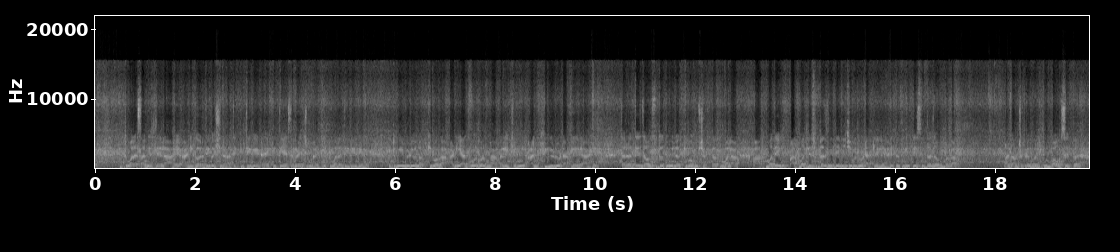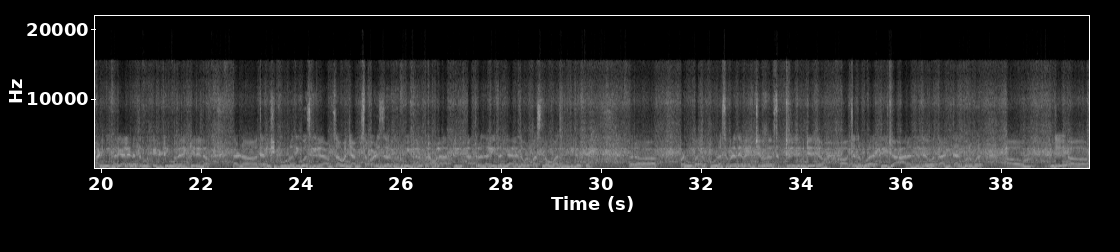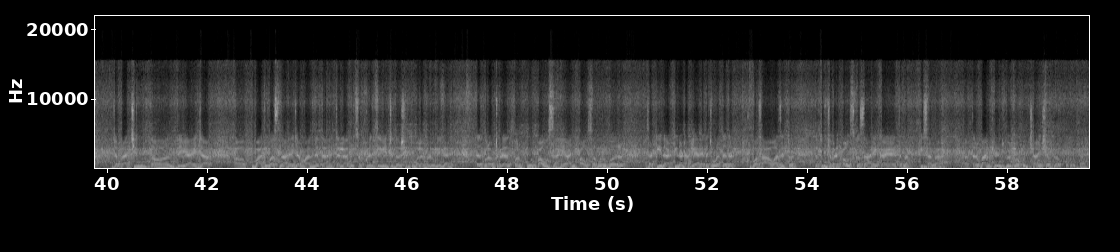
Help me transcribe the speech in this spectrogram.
तुम्हाला सांगितलेलं आहे. आणि गर्दी कशी राहते किती गेट आहे किती आहे सगळ्यांची माहिती मी तुम्हाला दिलेली आहे. तर तुम्ही व्हिडिओ नक्की बघा. आणि याचबरोबर महाकालीचे मी आणखी व्हिडिओ टाकलेले आहेत. तर ते जाऊन सुद्धा तुम्ही नक्की बघू शकता. तुम्हाला आतमध्ये आतमधलीसुद्धा मी देवीचे व्हिडिओ टाकलेले आहेत तर तुम्ही ते सुद्धा जाऊन बघा. आज आमच्याकडे भरपूर पाऊस येतो आहे आणि मी घरी आल्यानंतर मग एडिटिंग वगैरे केलेलं. कारण त्या दिवशी पूर्ण दिवस गेलेला आमचा. म्हणजे आम्ही सकाळी जर घरून निघालो तर आम्हाला रात्री रात्र झाली घरी यायला जवळपास. नऊ वाजून गेले होते. तर पण मी मात्र पूर्ण सगळे देव यांचे सगळे म्हणजे चंद्रपुरातील ज्या आराध्य दैवत आणि त्याचबरोबर म्हणजे ज्या प्राचीन देवी आहेत ज्या खूप आधीपासून आहे ज्या मान्यता आहेत त्याला मी सगळेच देवींचे दर्शन तुम्हाला घडवलेले आहे त्याचबरोबर आमच्याकडे आज भरपूर पाऊस आहे आणि पावसाबरोबर असा टीना टीनं टाकले आहे त्याच्यामुळे त्याचा खूप असा आवाज येतो आहे तर तुमच्याकडे पाऊस कसा आहे काय आहे तर नक्की सांगा. तर बाय फ्रेंड्स भेटू आपण छानशा ब्लॉग करू बाय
